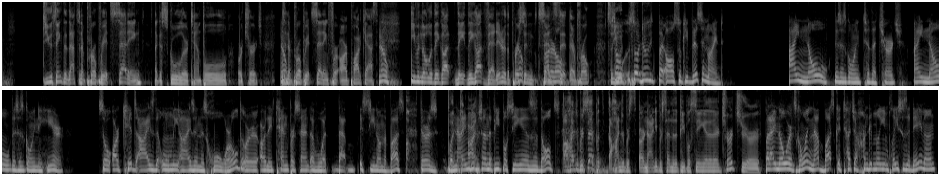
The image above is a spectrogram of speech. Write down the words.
Do you think that that's an appropriate setting, like a school or temple or church, is an appropriate setting for our podcast? No. Even though they got they they got vetted or the person not says that they're pro. So, you So, would, so do, but also keep this in mind. I know this is going to the church. I know this is going to here. So are kids' eyes the only eyes in this whole world, or are they ten percent of what that is seen on the bus? There's ninety percent of the people seeing it as adults. A hundred percent, but a hundred percent or ninety percent of the people seeing it at a church or But I know where it's going. That bus could touch a hundred million places a day, man.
